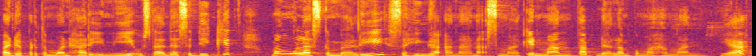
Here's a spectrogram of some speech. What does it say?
Pada pertemuan hari ini, Ustazah sedikit mengulas kembali sehingga anak-anak semakin mantap dalam pemahaman ya.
